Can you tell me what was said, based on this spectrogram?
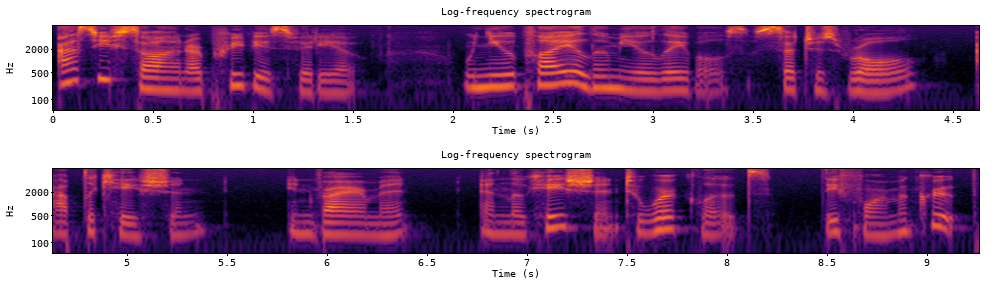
As you saw in our previous video, when you apply Illumio labels such as role, application, environment, and location to workloads, they form a group.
